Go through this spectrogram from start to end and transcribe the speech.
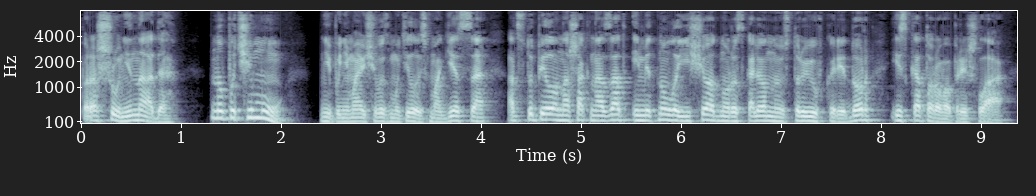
прошу, не надо». «Но почему? Непонимающе возмутилась Магесса, отступила на шаг назад и метнула еще одну раскаленную струю в коридор, из которого пришла.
